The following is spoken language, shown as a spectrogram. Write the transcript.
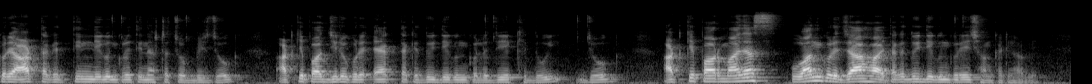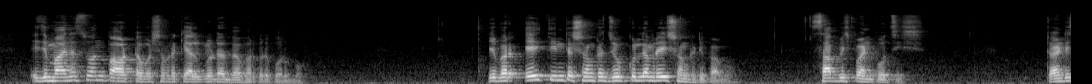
করে আট তাকে তিন দ্বিগুণ করে তিন আটটা চব্বিশ যোগ। আটকে পাওয়ার জিরো করে এক তাকে দুই দ্বিগুণ করলে দুই একে দুই যোগ। আটকে পাওয়ার মাইনাস ওয়ান করে যা হয় তাকে দুই দ্বিগুণ করে এই সংখ্যাটি হবে। এই যে মাইনাস ওয়ান পাওয়ারটা অবশ্যই আমরা ক্যালকুলেটর ব্যবহার করে করব। এবার এই তিনটে সংখ্যা যোগ করলে আমরা এই সংখ্যাটি পাবো। ছাব্বিশ পয়েন্ট পঁচিশ, twenty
